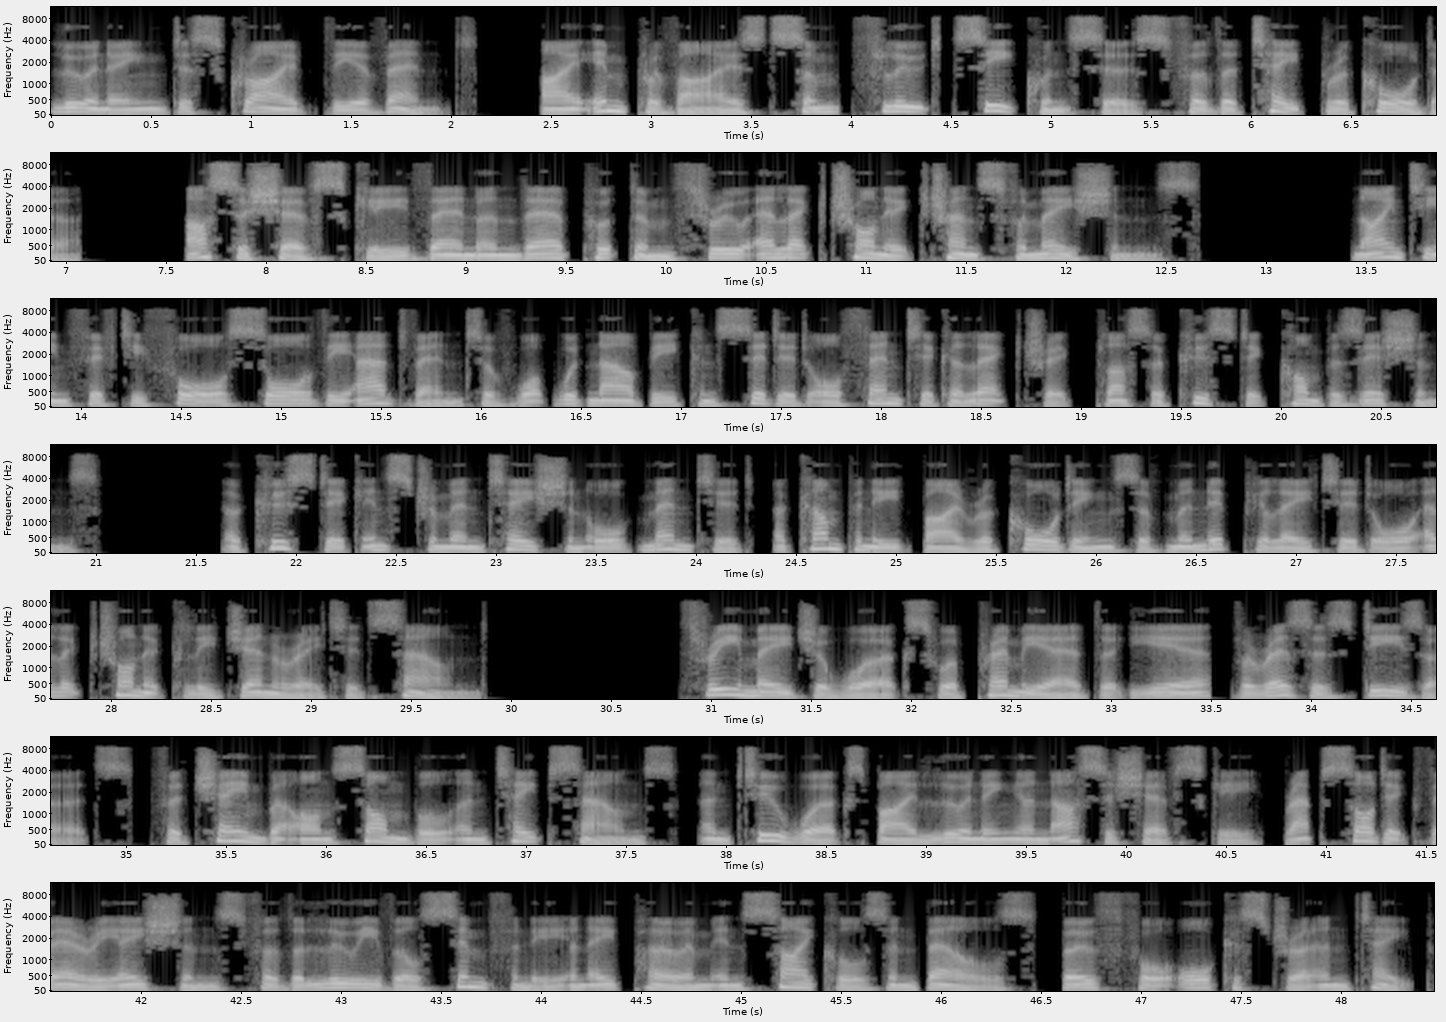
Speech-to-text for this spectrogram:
Luening described the event, I improvised some flute sequences for the tape recorder. Ussachevsky then and there put them through electronic transformations. 1954 saw the advent of what would now be considered authentic electric plus acoustic compositions, Acoustic instrumentation augmented, accompanied by recordings of manipulated or electronically generated sound. Three major works were premiered that year, Varèse's Deserts, for chamber ensemble and tape sounds, and two works by Luening and Ussachevsky, Rhapsodic Variations for the Louisville Symphony and a poem in cycles and bells, both for orchestra and tape.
